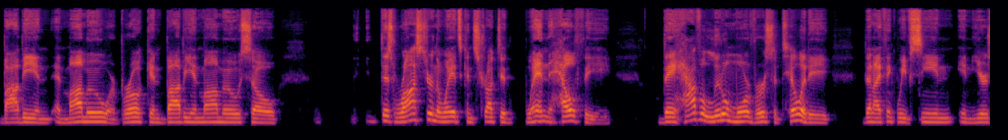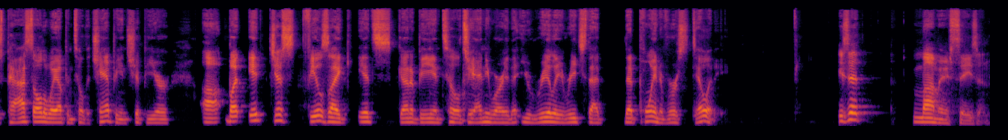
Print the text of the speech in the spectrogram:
Bobby and, and Mamu or Brook and Bobby and Mamu. So this roster and the way it's constructed when healthy, they have a little more versatility than I think we've seen in years past, all the way up until the championship year. Uh, but it just feels like it's going to be until January that you really reach that that point of versatility. Is it Mamu season?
